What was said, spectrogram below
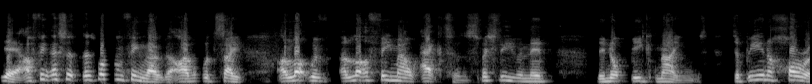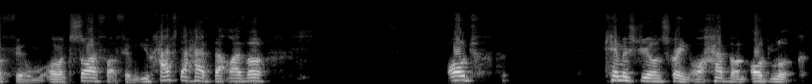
Yeah, I think that's a, there's one thing though that I would say a lot with a lot of female actors, especially when they're they're not big names. To be in a horror film or a sci-fi film, you have to have that either odd chemistry on screen or have an odd look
